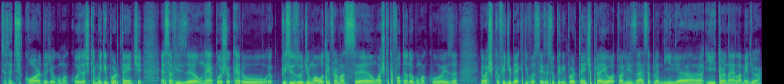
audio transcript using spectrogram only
se você discorda de alguma coisa, acho que é muito importante essa visão, né? Poxa, eu quero, eu preciso de uma outra informação, acho que está faltando alguma coisa. Eu acho que o feedback de vocês é super importante para eu atualizar essa planilha e tornar ela melhor,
